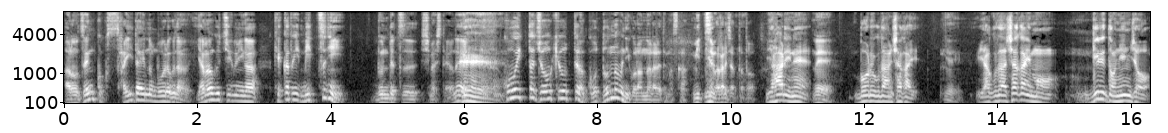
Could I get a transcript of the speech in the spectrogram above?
あの全国最大の暴力団山口組が結果的に3つに分裂しましたよね、えこういった状況ってのはごどんなふうにご覧になられてますか？3つに分かれちゃったと。やはりね、ね暴力団社会、ヤクザ社会も義理と人情、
